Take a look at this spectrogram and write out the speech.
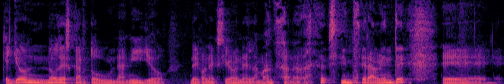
que yo no descarto un anillo de conexión en la manzana, sinceramente. Eh,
